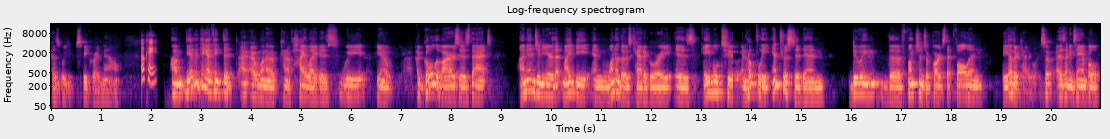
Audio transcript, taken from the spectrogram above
as we speak right now. Okay. Um, the other thing I think that I, I want to kind of highlight is we, you know, a goal of ours is that an engineer that might be in one of those category is able to and hopefully interested in doing the functions or parts that fall in the other category. So as an example,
